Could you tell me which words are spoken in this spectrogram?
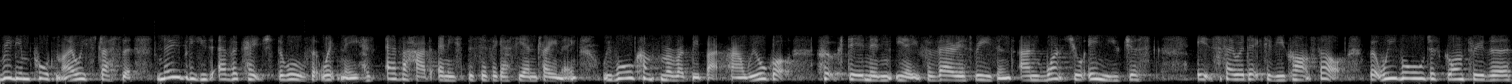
really important. I always stress that nobody who's ever coached the Wolves at Witney has ever had any specific SEN training. We've all come from a rugby background. We all got hooked in, in you know, for various reasons. And once you're in, you just it's so addictive you can't stop. But we've all just gone through the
